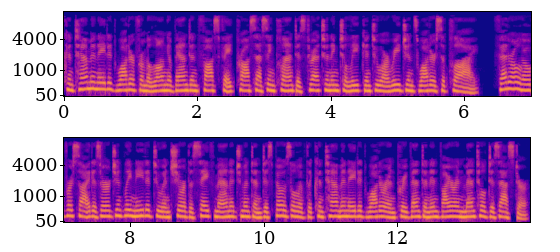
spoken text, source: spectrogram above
Contaminated water from a long-abandoned phosphate processing plant is threatening to leak into our region's water supply. Federal oversight is urgently needed to ensure the safe management and disposal of the contaminated water and prevent an environmental disaster.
